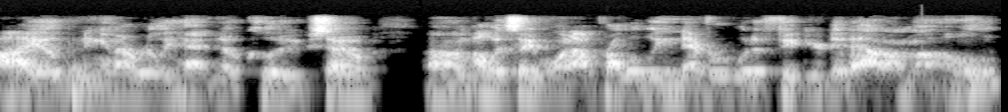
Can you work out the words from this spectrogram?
eye opening and I really had no clue. So, um, I would say one, I probably never would have figured it out on my own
